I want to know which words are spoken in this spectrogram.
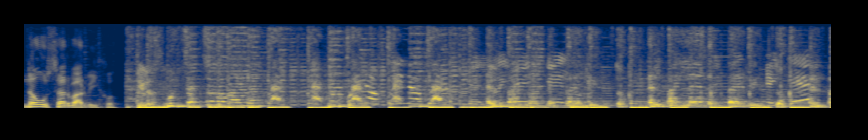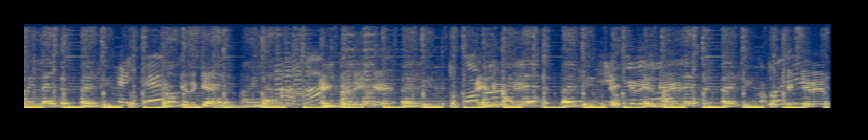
no usar barbijo. ¿Qué de qué? ¿El qué de qué? ¿El qué de qué? ¿El qué de qué? ¿Qué quieren?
